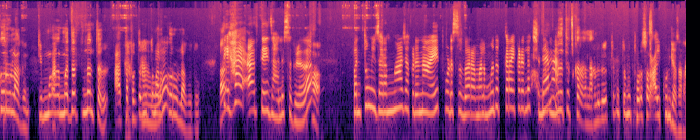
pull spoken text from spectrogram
करू लागेल ती म- मदत नंतर आता फक्त मी अहो. तुम्हाला करू लागतो हा? ते आ, ते झालं सगळं हा. पण तुम्ही जरा माझ्याकडे नाही थोडस जरा मला मदत करायकडे लक्ष द्या ना. मदतच करायला लागलो तुम्ही तुम्ही थोडस ऐकून घ्या जरा.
